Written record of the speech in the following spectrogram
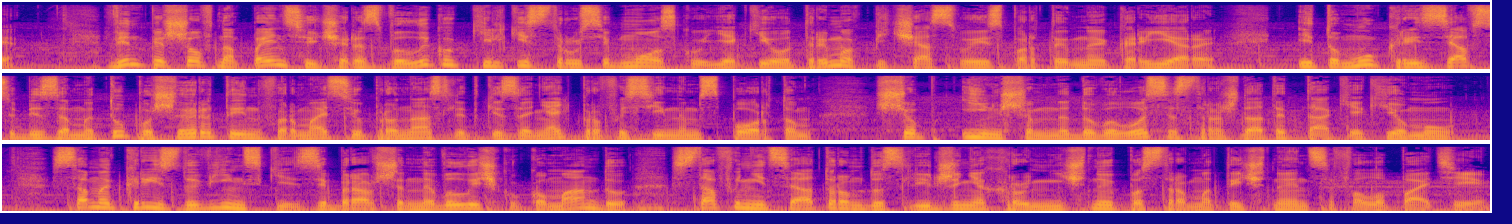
Довінське. Він пішов на пенсію через велику кількість трусів мозку, які отримав під час своєї спортивної кар'єри. І тому Кріс взяв собі за мету поширити інформацію про наслідки занять професійним спортом, щоб іншим не довелося страждати так, як йому. Саме Кріс Довінський, зібравши невеличку команду, став ініціатором дослідження хронічної посттравматичної енцефалопатії.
